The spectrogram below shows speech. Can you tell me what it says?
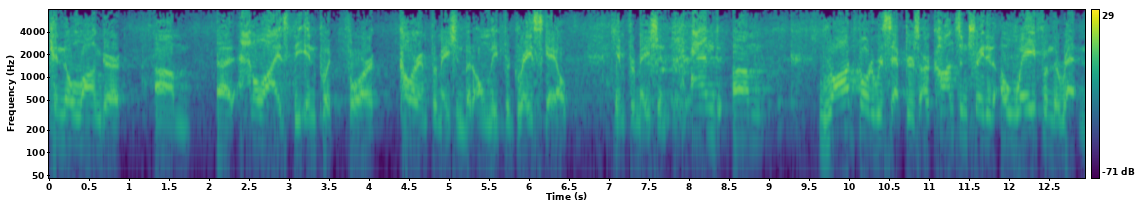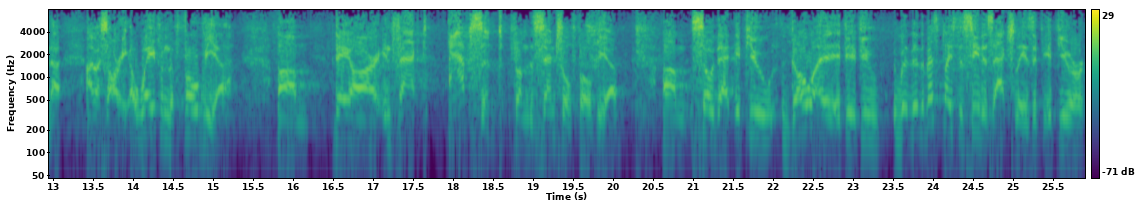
can no longer um, uh, analyze the input for color information, but only for grayscale information. And um, rod photoreceptors are concentrated away from the retina. I'm sorry, away from the fovea. Um, they are, in fact, absent from the central fovea. Um, so that if you go, uh, if you, if you, the best place to see this actually is if, if your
